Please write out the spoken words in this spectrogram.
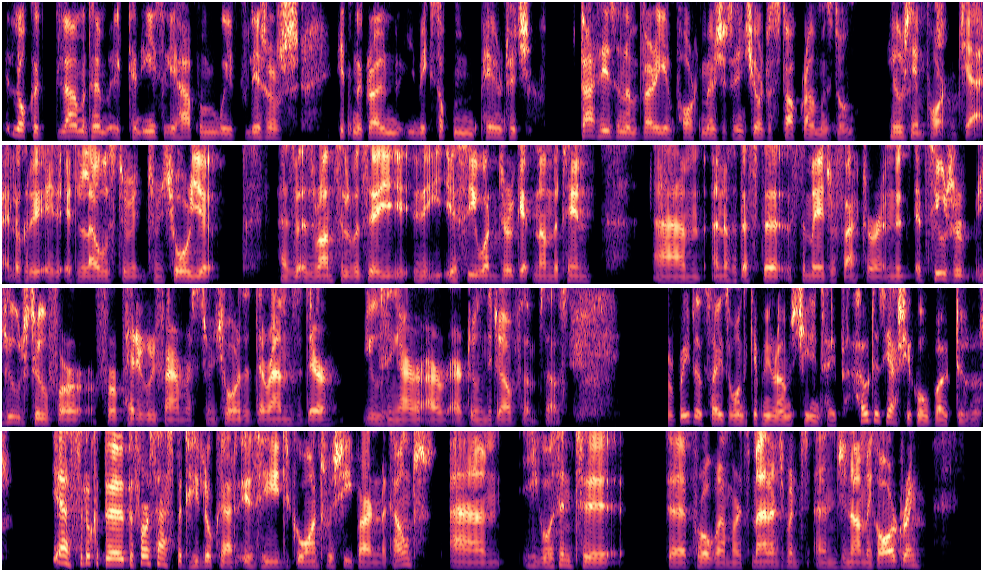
Look at lambing it can easily happen. We've litters hitting the ground, you mix up in parentage. That isn't a very important measure to ensure the stock ram is done hugely important. Yeah, look at it. It, allows to to ensure you, as as Ronseal would say, you, you, see what you're getting on the tin. Um, and look, that's the that's the major factor, and it, it's huge huge too for for pedigree farmers to ensure that the rams that they're using are are, are doing the job for themselves. A breeder decides to want to give me ram's gene genotype. How does he actually go about doing it? Yeah, so look at the the first aspect he'd look at is he'd go onto a Sheep Ireland account. Um, he goes into the program where it's management and genomic ordering.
